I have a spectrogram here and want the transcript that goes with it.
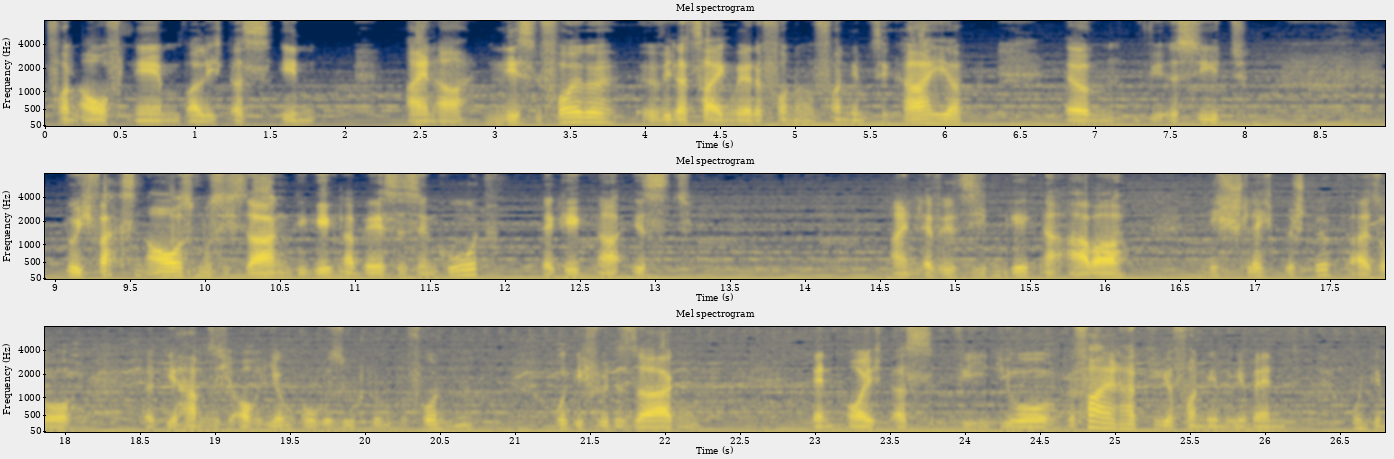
von aufnehmen, weil ich das in einer nächsten Folge äh, wieder zeigen werde von, von dem CK hier. Ähm, wie es sieht, durchwachsen aus, muss ich sagen. Die Gegnerbases sind gut. Der Gegner ist ein Level 7 Gegner, aber nicht schlecht bestückt. Also äh, die haben sich auch irgendwo gesucht und gefunden. Und ich würde sagen, wenn euch das Video gefallen hat hier von dem Event und dem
